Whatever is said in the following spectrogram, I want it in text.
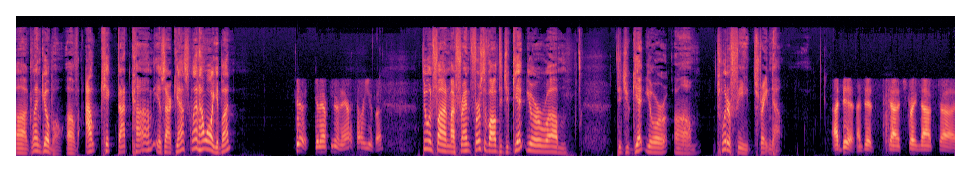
uh, Glenn Guilbeau of Outkick.com is our guest. Glenn, how are you, bud? Good. Good afternoon, Eric. How are you, bud? Doing fine, my friend. First of all, did you get your um, did you get your um, Twitter feed straightened out? I did. I did. Got it straightened out uh,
